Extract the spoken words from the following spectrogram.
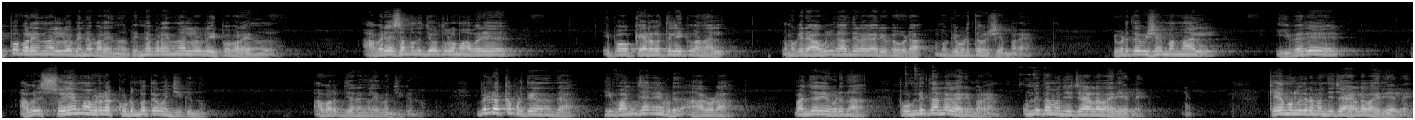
ഇപ്പോൾ പറയുന്നതല്ലോ പിന്നെ പറയുന്നത്. പിന്നെ പറയുന്നതല്ലോ ഇപ്പോൾ പറയുന്നത്. അവരെ സംബന്ധിച്ചിടത്തോളം അവർ ഇപ്പോൾ കേരളത്തിലേക്ക് വന്നാൽ നമുക്ക് രാഹുൽ ഗാന്ധിയുടെ കാര്യമൊക്കെ വിടാം. നമുക്ക് ഇവിടുത്തെ വിഷയം പറയാം. ഇവിടുത്തെ വിഷയം വന്നാൽ ഇവർ അവർ സ്വയം അവരുടെ കുടുംബത്തെ വഞ്ചിക്കുന്നു. അവർ ജനങ്ങളെ വഞ്ചിക്കുന്നു. ഇവരുടെയൊക്കെ പ്രത്യേകത എന്താ? ഈ വഞ്ചന എവിടുന്ന ആരോടാ? വഞ്ചന എവിടുന്ന ഇപ്പോൾ ഉണ്ണിത്താന്റെ കാര്യം പറയാം. ഉണ്ണിത്താൻ വഞ്ചിച്ച അയാളുടെ ഭാര്യയല്ലേ? കെ മുരളീധരൻ വഞ്ചിച്ച അയാളുടെ ഭാര്യയല്ലേ?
